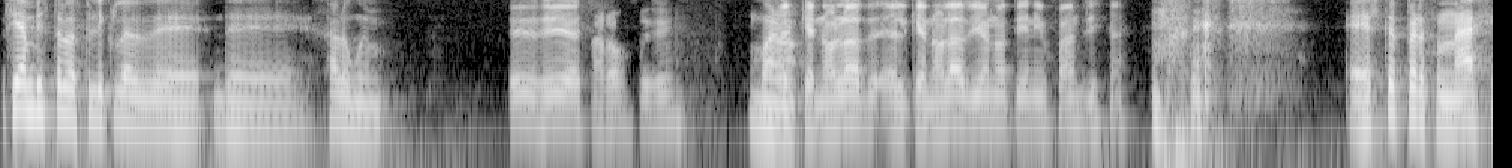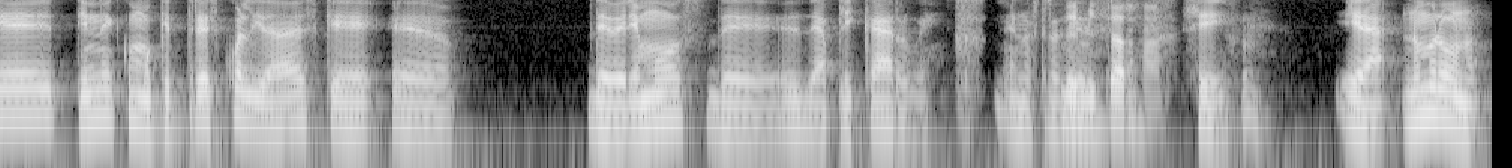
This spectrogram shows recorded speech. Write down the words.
si han visto las películas de, de Halloween. Sí, sí, es. Claro, sí, sí. Bueno, El que, no las, el que no las vio no tiene infancia. este personaje tiene como que tres cualidades que eh, deberíamos de, de aplicar, güey, en nuestras De vidas. imitar. Sí. Mira, número uno.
